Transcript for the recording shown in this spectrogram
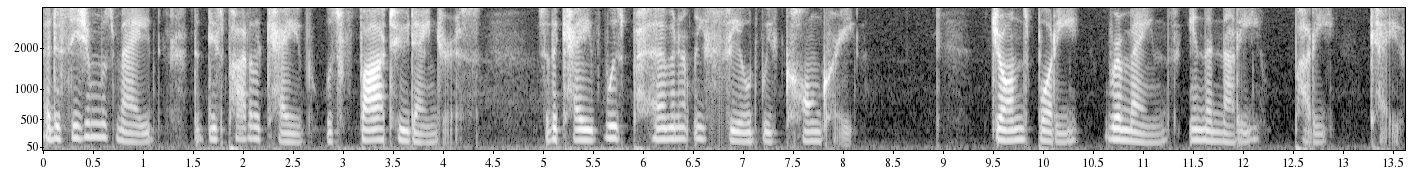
A decision was made that this part of the cave was far too dangerous, so the cave was permanently sealed with concrete. John's body remains in the Nutty Putty Cave.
